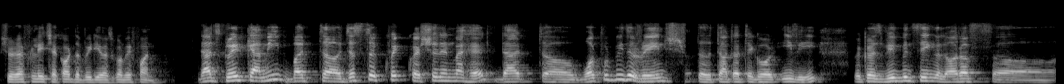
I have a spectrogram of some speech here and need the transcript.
should definitely check out the video. It's going to be fun. That's great, Cami. But uh, just a quick question in my head: that uh, what would be the range the Tata Tigor EV? Because we've been seeing a lot of uh,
